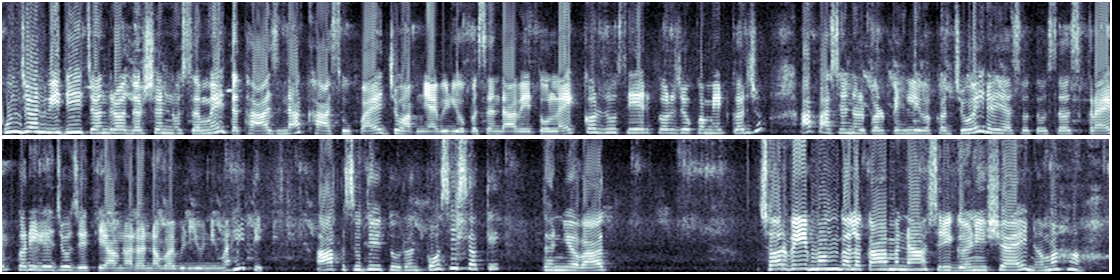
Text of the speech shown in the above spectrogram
પૂંજન વિધિ, ચંદ્ર દર્શનનો સમય તથા આજના ખાસ ઉપાય. જો આપને આ વીડિયો પસંદ આવે તો લાઇક કરજો, શેર કરજો, કમેન્ટ કરજો. આપ આ ચેનલ પર પહેલી વખત જોઈ રહ્યા છો તો સબસ્ક્રાઈબ કરી લેજો, જેથી આવનારા નવા વિડીયોની માહિતી આપ સુધી તુરંત પહોંચી શકે. ધન્યવાદ. સર્વે મંગલ કામના, શ્રી ગણેશાય નમઃ.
